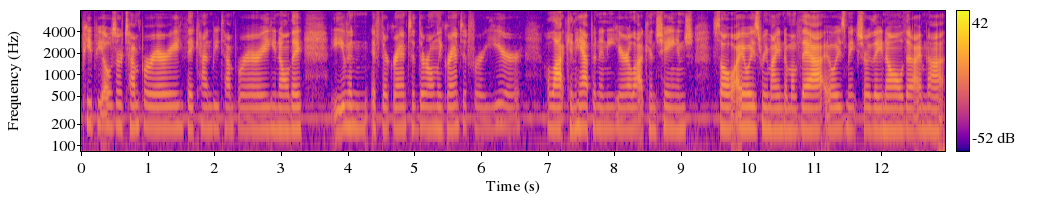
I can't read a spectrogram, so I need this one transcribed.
ppos are temporary they can be temporary you know they even if they're granted they're only granted for a year. A lot can happen in a year a lot can change. So i always remind them of that i always make sure they know that i'm not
